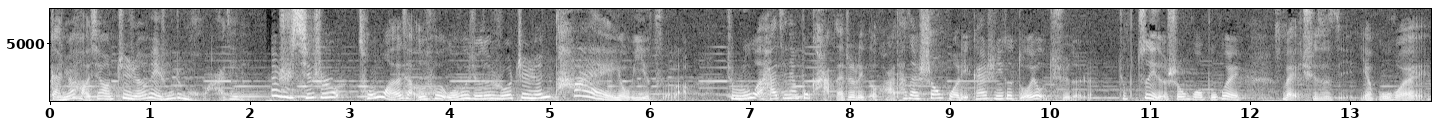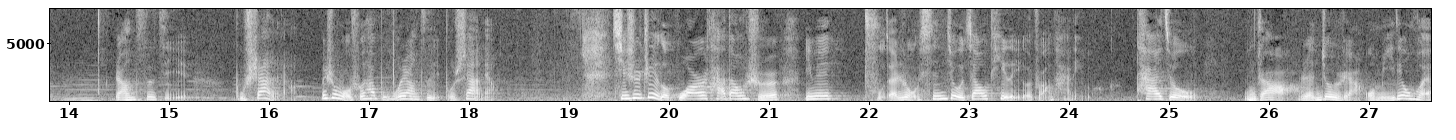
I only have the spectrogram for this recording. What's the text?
感觉好像这人为什么这么滑稽呢？但是其实从我的角度会，我会觉得说这人太有意思了。就如果他今天不卡在这里的话，他在生活里该是一个多有趣的人。就自己的生活不会委屈自己，也不会让自己不善良。为什么我说他不会让自己不善良？其实这个官儿他当时因为处在这种新旧交替的一个状态里嘛，他就你知道人就是这样，我们一定会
